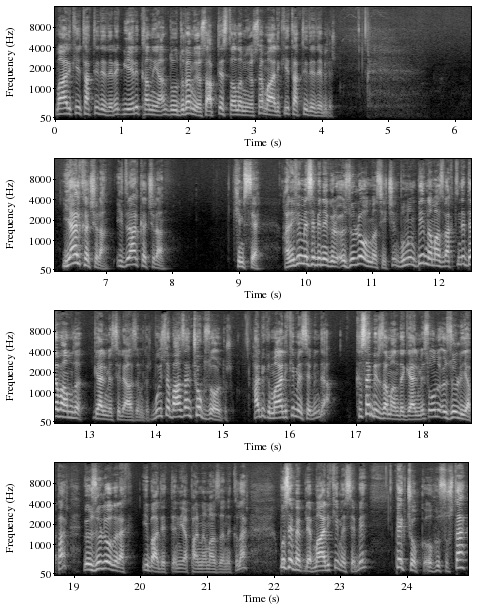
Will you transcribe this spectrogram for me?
Maliki'yi taklit ederek bir yeri kanayan, durduramıyorsa, abdest alamıyorsa Maliki'yi taklit edebilir. Yel kaçıran, idrar kaçıran kimse Hanefi mezhebine göre özürlü olması için bunun bir namaz vaktinde devamlı gelmesi lazımdır. Bu ise bazen çok zordur. Halbuki Maliki mezhebinde kısa bir zamanda gelmesi onu özürlü yapar ve özürlü olarak ibadetlerini yapar, namazlarını kılar. Bu sebeple Maliki mezhebi pek çok hususta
